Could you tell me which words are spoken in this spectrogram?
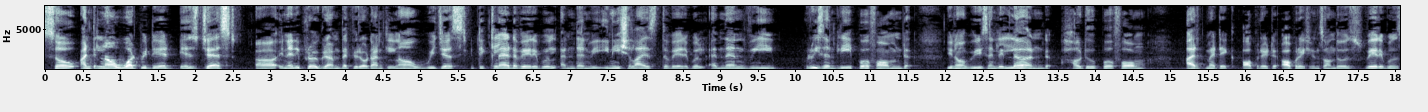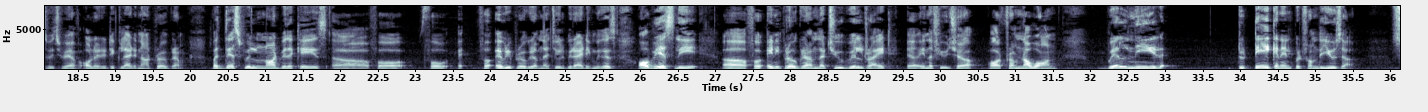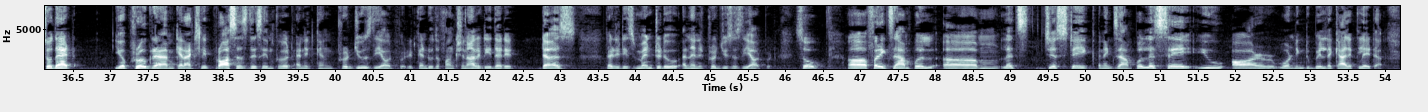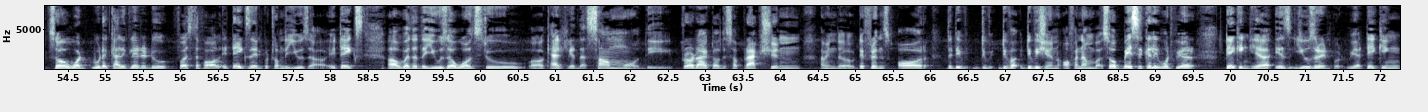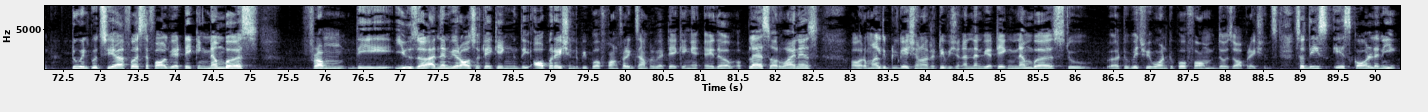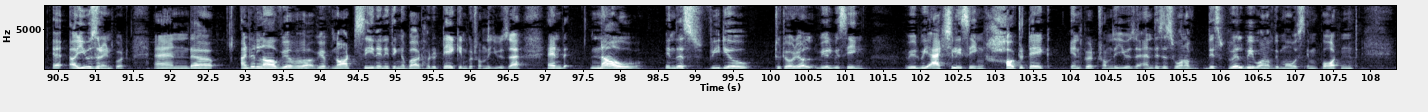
So until now, what we did is just uh, in any program that we wrote until now, we just declared a variable and then we initialized the variable and then we recently performed, you know, we recently learned how to perform arithmetic operator operations on those variables which we have already declared in our program. But this will not be the case uh, for for for every program that you will be writing. Because obviously uh, for any program that you will write uh, in the future or from now on will need to take an input from the user so that your program can actually process this input and it can produce the output. It can do the functionality that it does that it is meant to do and then it produces the output. So uh, for example um, let's just take an example. Let's say you are wanting to build a calculator. So what would a calculator do? First of all it takes the input from the user. It takes uh, whether the user wants to uh, calculate the sum or the product or the subtraction i mean the difference or the div- div- div- division of a number. So basically what we are taking here is user input. We are taking two inputs here. First of all, we are taking numbers from the user and then we are also taking the operation to be performed. For example, we are taking either a plus or minus or a multiplication or a division and then we are taking numbers to uh, to which we want to perform those operations so this is called an e- a user input and uh, until now we have uh, we have not seen anything about how to take input from the user and now in this video tutorial we will be seeing we'll be actually seeing how to take input from the user. And this is one of this will be one of the most important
